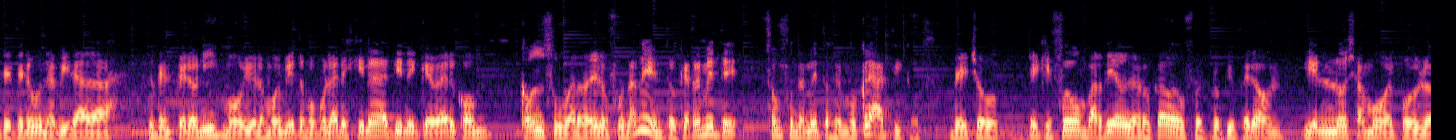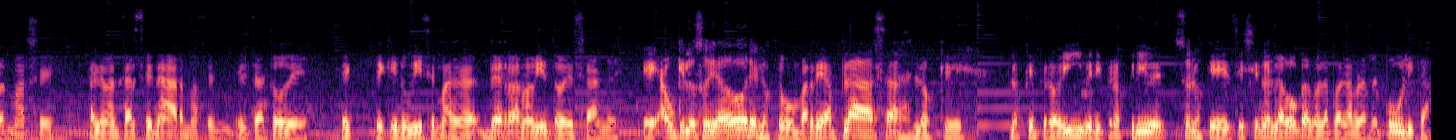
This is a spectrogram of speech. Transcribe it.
tener una mirada del peronismo y de los movimientos populares que nada tiene que ver con, con su verdadero fundamento, que realmente son fundamentos democráticos. De hecho, el que fue bombardeado y derrocado fue el propio Perón, y él no llamó al pueblo a armarse a levantarse en armas. Él, trató de, que no hubiese más derramamiento de sangre. Eh, aunque los odiadores, los que bombardean plazas, los que, los que prohíben y proscriben, son los que se llenan la boca con la palabra república.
